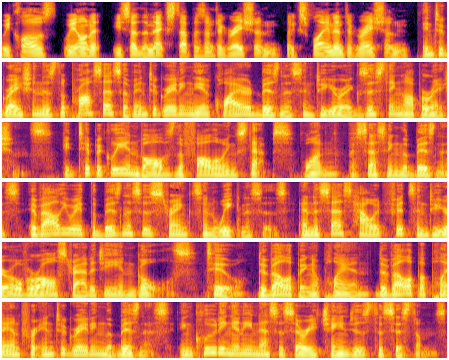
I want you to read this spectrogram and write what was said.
We closed, we own it. You said the next step is integration. Explain integration. Integration is the process of integrating the acquired business into your existing operations. It typically involves the following steps 1. Assessing the business. Evaluate the business's strengths and weaknesses and assess how it fits into your overall strategy and goals. 2. Developing a plan. Develop a plan for integrating the business, including any necessary changes to systems,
